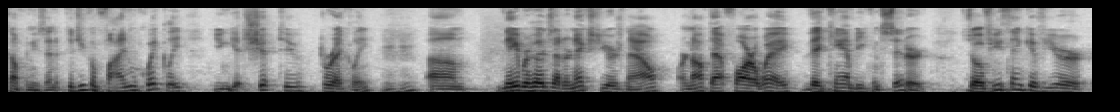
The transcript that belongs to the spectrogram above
companies in it. Because you can find them quickly? You can get shipped to directly. Mm-hmm. um, neighborhoods that are next year's now are not that far away. They can be considered. So if you think of your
